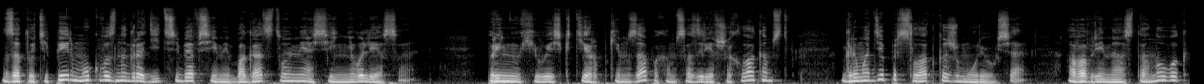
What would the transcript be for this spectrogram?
Зато теперь мог вознаградить себя всеми богатствами осеннего леса. Принюхиваясь к терпким запахам созревших лакомств, громадепрь сладко жмурился, а во время остановок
